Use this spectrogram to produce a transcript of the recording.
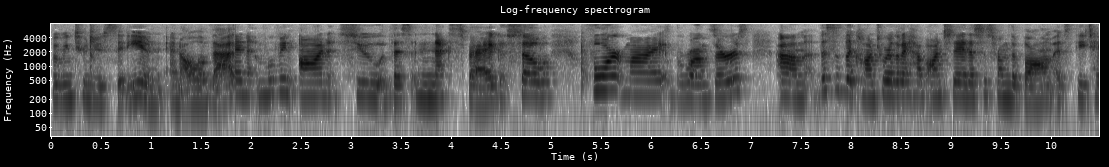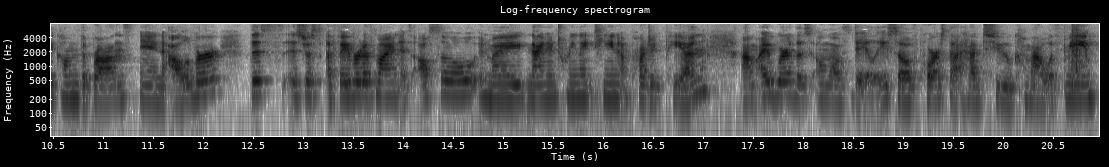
moving to a new city and, and all of that. And moving on to this next bag. So for my bronzers, um, this is the contour that I have on today. This is from the Balm. It's the Take The Bronze in Oliver. This is just a favorite of mine. It's also in my 9 in 2019 Project Pan. Um, I wear this almost daily, so of course that had to come out with me.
